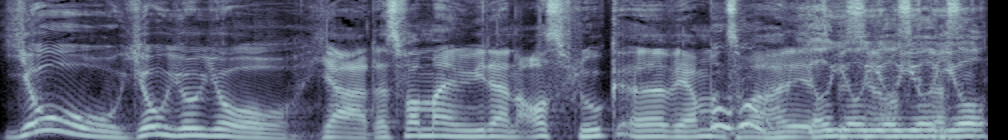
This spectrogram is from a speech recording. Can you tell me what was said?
Jo, jo, jo, jo. Ja, das war mal wieder ein Ausflug. Äh, wir haben uns mal jetzt Jo, jo, jo, jo, jo.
